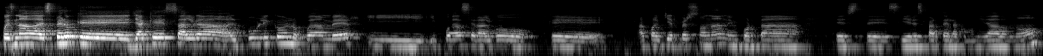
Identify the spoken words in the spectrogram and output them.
Pues nada, espero que ya que salga al público lo puedan ver y, pueda ser algo que a cualquier persona, no importa este, si eres parte de la comunidad o no,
